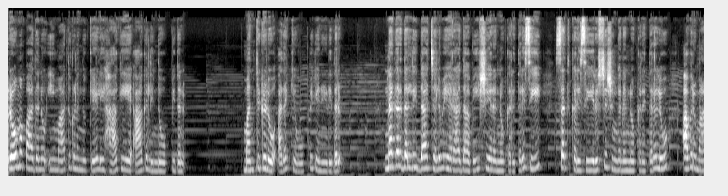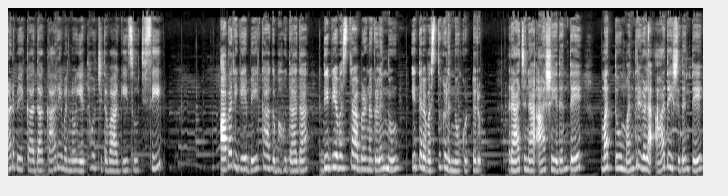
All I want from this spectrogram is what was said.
ರೋಮಪಾದನು ಈ ಮಾತುಗಳನ್ನು ಕೇಳಿ ಹಾಗೆಯೇ ಆಗಲೆಂದು ಒಪ್ಪಿದನು. ಮಂತ್ರಿಗಳು ಅದಕ್ಕೆ ಒಪ್ಪಿಗೆ ನೀಡಿದರು. ನಗರದಲ್ಲಿದ್ದ ಚೆಲುವೆಯರಾದ ವೇಷಿಯರನ್ನು ಕರೆತರಿಸಿ, ಸತ್ಕರಿಸಿ ಋಷ್ಯಶೃಂಗನನ್ನು ಕರೆತರಲು ಅವರು ಮಾಡಬೇಕಾದ ಕಾರ್ಯವನ್ನು ಯಥೋಚಿತವಾಗಿ ಸೂಚಿಸಿ ಅವರಿಗೆ ಬೇಕಾಗಬಹುದಾದ ದಿವ್ಯ ವಸ್ತ್ರಾಭರಣಗಳನ್ನು ಇತರ ವಸ್ತುಗಳನ್ನು ಕೊಟ್ಟರು. ರಾಜನ ಆಶಯದಂತೆ ಮತ್ತು ಮಂತ್ರಿಗಳ ಆದೇಶದಂತೆ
